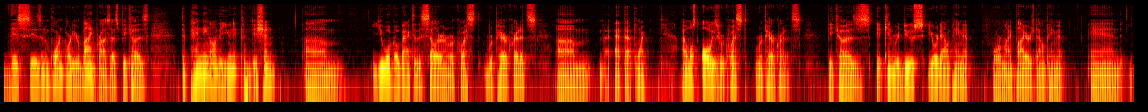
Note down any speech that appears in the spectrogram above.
This is an important part of your buying process because depending on the unit condition, um, you will go back to the seller and request repair credits um, at that point. I almost always request repair credits because it can reduce your down payment or my buyer's down payment, and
